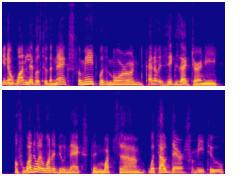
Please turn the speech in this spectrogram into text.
you know, one level to the next. For me, it was more on kind of a zigzag journey of what do I want to do next and what's, um, what's out there for me to,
